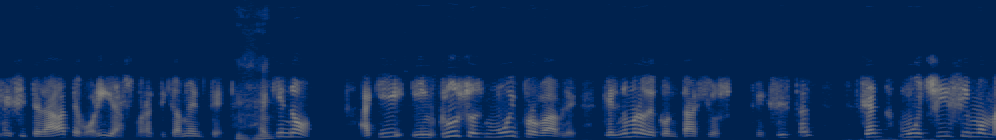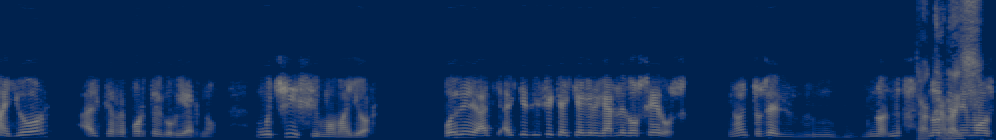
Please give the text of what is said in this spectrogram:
que si te daba te morías prácticamente. Aquí no. Aquí incluso es muy probable que el número de contagios que existan sean muchísimo mayor al que reporta el gobierno, muchísimo mayor. Puede, hay, hay que dice que hay que agregarle dos ceros, ¿no? Entonces, mm, no, no, ah, tenemos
